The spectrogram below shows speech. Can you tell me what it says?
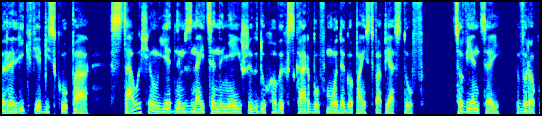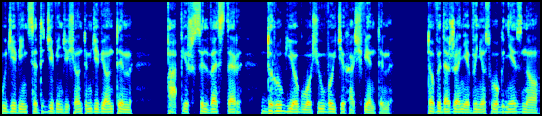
Relikwie biskupa stały się jednym z najcenniejszych duchowych skarbów młodego państwa Piastów. Co więcej, w roku 999 papież Sylwester II ogłosił Wojciecha świętym. To wydarzenie wyniosło Gniezno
